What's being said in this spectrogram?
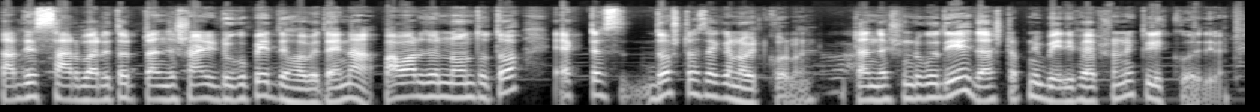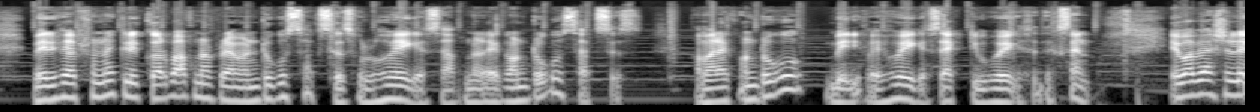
তাদের সার্ভারে তো ট্রানজ্যাকশন আইডিটুকু পেতে হবে, তাই না? পাওয়ার জন্য অন্তত একটা দশটা সেকেন্ড ওয়েট করবেন। ট্রানজ্যাকশনটুকু দিয়ে জাস্ট আপনি ভেরিফাই অপশনে ক্লিক করে দিবেন। ভেরিফাই অপশনে ক্লিক করার পর আপনার পেমেন্টটুকু সাকসেসফুল হয়ে গেছে। আপনার অ্যাকাউন্টটুকু সাকসেস আমার অ্যাকাউন্টটুকু ভেরিফাই হয়ে গেছে অ্যাক্টিভ হয়ে গেছে, দেখছেন? এভাবে আসলে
